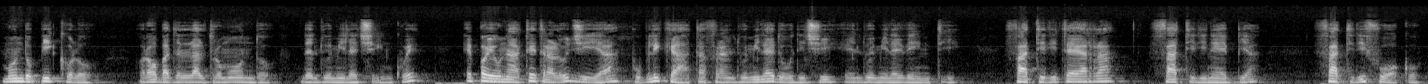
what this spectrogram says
Mondo piccolo, roba dell'altro mondo del 2005 e poi una tetralogia pubblicata fra il 2012 e il 2020, Fatti di terra, Fatti di nebbia, Fatti di fuoco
